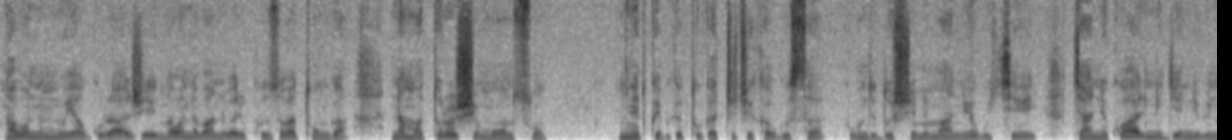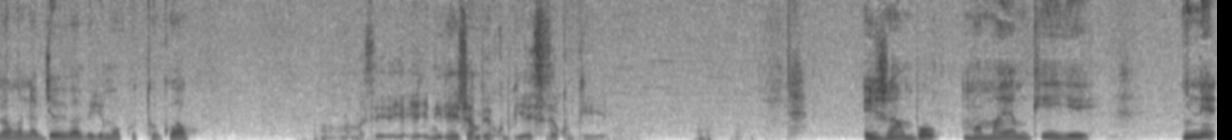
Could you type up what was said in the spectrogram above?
nkabona umuyaga uraje nkabona abantu bari kuza batunga n'amatoroshi mu nzu. Nyine twebwe tugaceceka gusa ubundi dushima imana iyo bukeye cyane ko hari n'igihe n'ibinonko na byo biba birimo kutugwaho. Mama se ya- ya- ni irihe jambo yakubwiye yasize akubwiye? Ijambo mama yambwiye nyine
